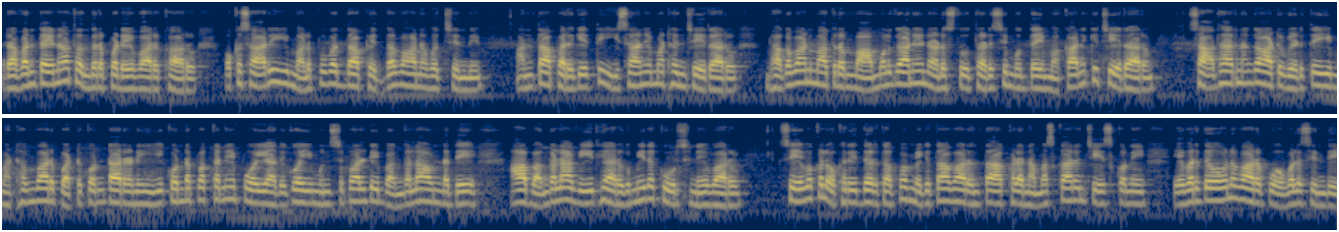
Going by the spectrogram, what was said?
రవంతైనా తొందరపడేవారు కారు. ఒకసారి ఈ మలుపు వద్ద పెద్ద వాన వచ్చింది. అంతా పరిగెత్తి ఈశాన్య మఠం చేరారు. భగవాన్ మాత్రం మామూలుగానే నడుస్తూ తడిసి ముద్దై మకానికి చేరారు. సాధారణంగా అటు వెడితే ఈ మఠం వారు పట్టుకుంటారని ఈ కొండ పక్కనే పోయి అదిగో ఈ మున్సిపాలిటీ బంగళా ఉన్నదే. ఆ బంగళా వీధి అరుగు మీద కూర్చునేవారు. సేవకులు ఒకరిద్దరు తప్ప మిగతా వారంతా అక్కడ నమస్కారం చేసుకొని ఎవరితోన వారు పోవలసింది.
